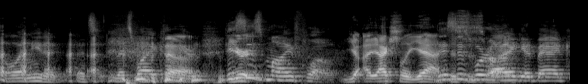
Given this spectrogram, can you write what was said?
all I needed. That's that's why I come No, here. This is my float. Yeah, I actually, yeah. This, is, where I get back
